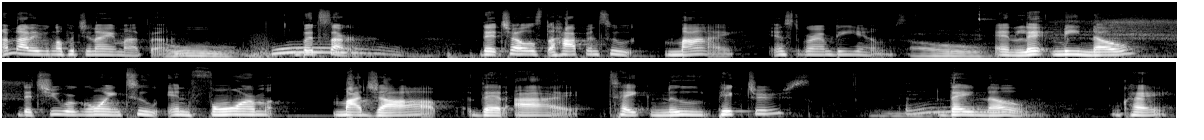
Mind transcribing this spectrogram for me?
I'm not even gonna put your name out there. But sir, that chose to hop into my Instagram DMs oh, and let me know that you were going to inform my job that I take nude pictures. They know. Okay?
